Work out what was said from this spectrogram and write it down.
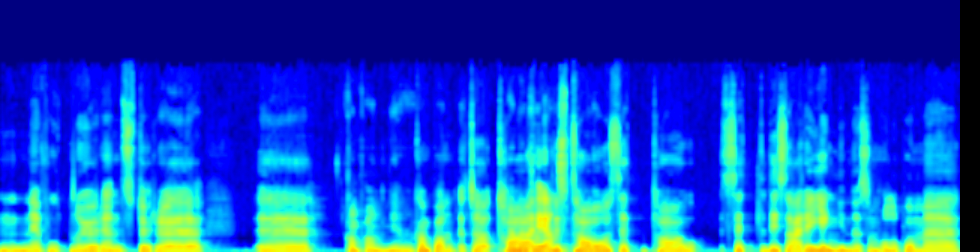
ned foten og gjøre en større eh, Kampanje? kampanje. Ta, ta, Ja, en, ta og ta, og sett disse her gjengene som holder på med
